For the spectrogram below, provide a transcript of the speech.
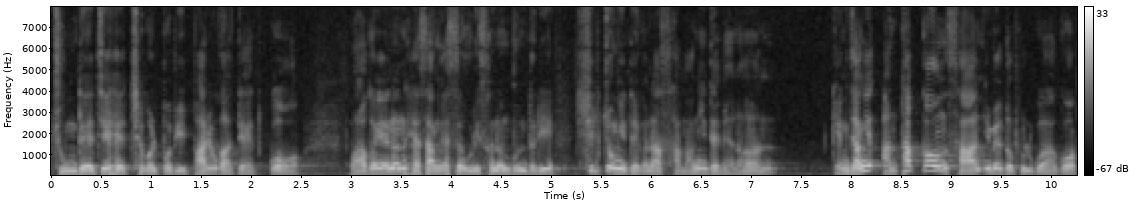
중대재해처벌법이 발효가 됐고 과거에는 해상에서 우리 선원분들이 실종이 되거나 사망이 되면은 굉장히 안타까운 사안임에도 불구하고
